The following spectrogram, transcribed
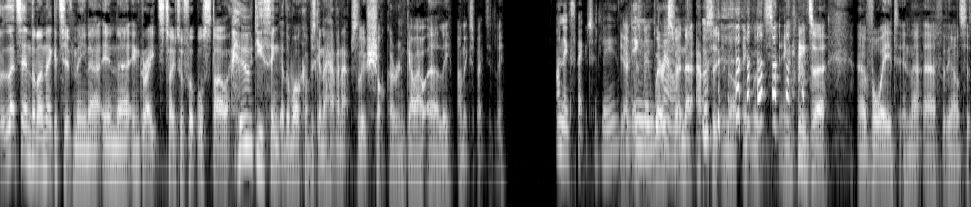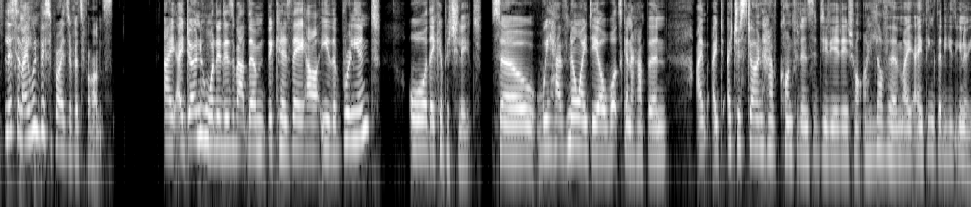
Let's end on a negative, Mina, in uh, in great total football style. Who do you think at the World Cup is going to have an absolute shocker and go out early unexpectedly? Unexpectedly. Yeah, but 'cause we- England we're expecting no, absolutely not. England's England's uh, uh, void in that uh, for the answer. Listen, I wouldn't be surprised if it's France. I, I don't know what it is about them because they are either brilliant or they capitulate. So we have no idea what's going to happen. I, I, I just don't have confidence in Didier Deschamps. I love him. I, I think that he's, you know,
